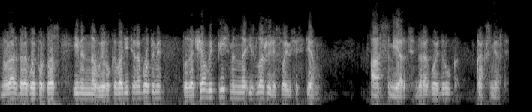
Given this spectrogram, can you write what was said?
Но раз, дорогой Портос, именно вы руководите работами, то зачем вы письменно изложили свою систему?» «А смерть, дорогой друг?» «Как смерть?»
